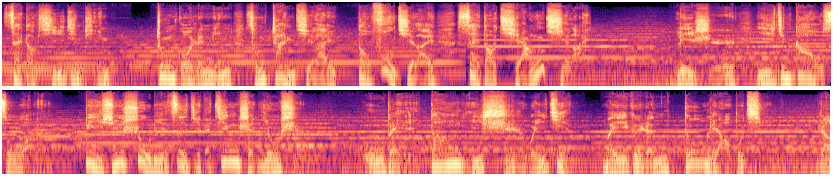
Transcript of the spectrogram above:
再到习近平，中国人民从站起来到富起来，再到强起来，历史已经告诉我们，必须树立自己的精神优势。吾辈当以史为鉴，每个人都了不起。让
